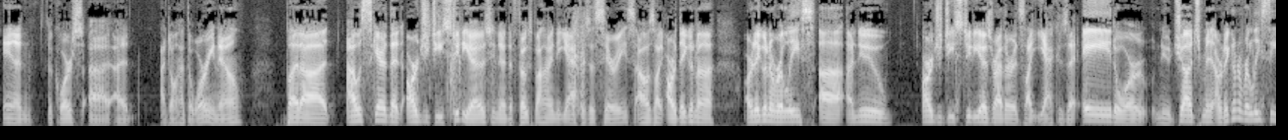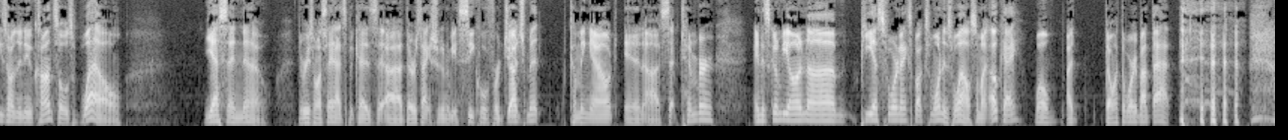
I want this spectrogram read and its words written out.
and of course uh, i i don't have to worry now but uh, I was scared that RGG Studios, you know, the folks behind the Yakuza series, I was like, are they gonna are they gonna release uh, a new RGG Studios, rather it's like Yakuza 8 or New Judgment, are they to release these on the new consoles? Well, yes and no. The reason why I say that is because uh, there's actually going to be a sequel for Judgment coming out in uh, September, and it's going to be on uh, PS4 and Xbox One as well. So I'm like, okay, well, I don't have to worry about that.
